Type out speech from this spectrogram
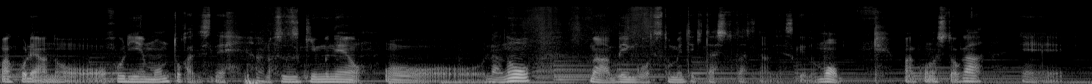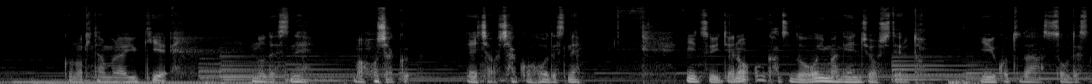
まあ、これあの堀江門とかですねあの鈴木宗男らの、まあ、弁護を務めてきた人たちなんですけども、まあ、この人が、えー、この北村幸恵のですね、まあ、保釈、えー、釈放ですねについての活動を今現状しているということだそうです。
